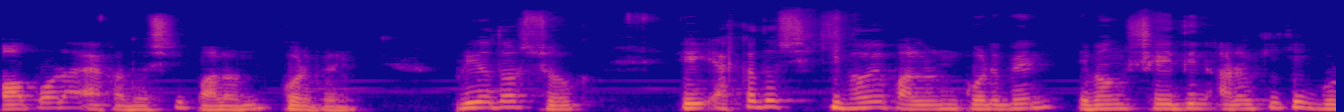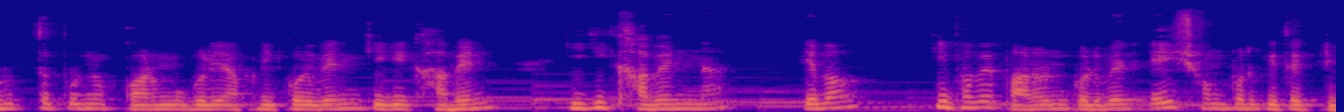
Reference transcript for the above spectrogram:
অপরা একাদশী পালন করবেন। প্রিয় দর্শক, এই একাদশী কীভাবে পালন করবেন এবং সেই দিন আরও কী কী গুরুত্বপূর্ণ কর্মগুলি আপনি করবেন, কি কি খাবেন, কি কি খাবেন না, এবং কীভাবে পালন করবেন এই সম্পর্কিত একটি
